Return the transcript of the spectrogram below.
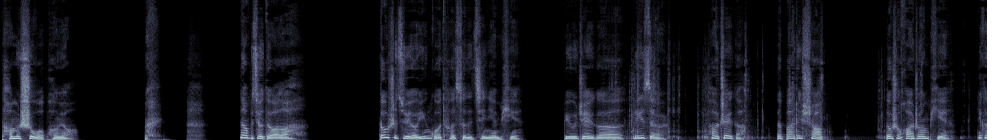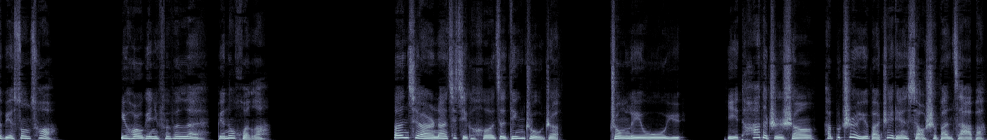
他们是我朋友，那不就得了？都是具有英国特色的纪念品，比如这个 l i z a r 还有这个 The Body Shop，都是化妆品，你可别送错。一会儿我给你分分类，别弄混了。”安琪儿拿起几个盒子，叮嘱着。钟离无语，以他的智商，还不至于把这点小事办砸吧？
